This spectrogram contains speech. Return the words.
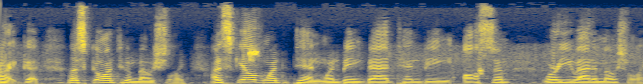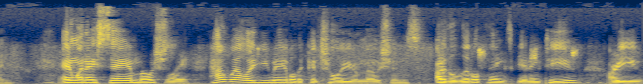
All right, good. Let's go on to emotionally. On a scale of 1 to 10, 1 being bad, 10 being awesome, where are you at emotionally? And when I say emotionally, how well are you able to control your emotions? Are the little things getting to you? Are you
